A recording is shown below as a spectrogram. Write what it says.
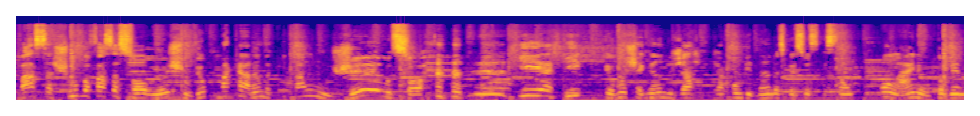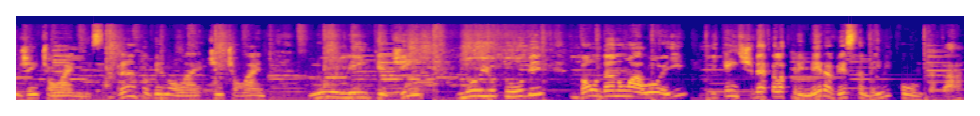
faça chuva, faça sol. E hoje choveu pra caramba, aqui tá um gelo só. e aqui eu vou chegando já, já convidando as pessoas que estão online. Eu tô vendo gente online no Instagram, tô vendo online, gente online no LinkedIn, no YouTube. Vão dando um alô aí. E quem estiver pela primeira vez também me conta, tá?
